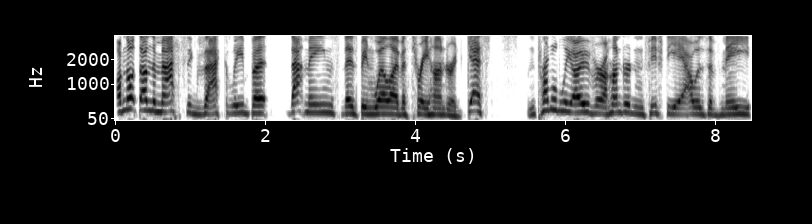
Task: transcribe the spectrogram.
I've not done the maths exactly, but that means there's been well over 300 guests and probably over 150 hours of me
